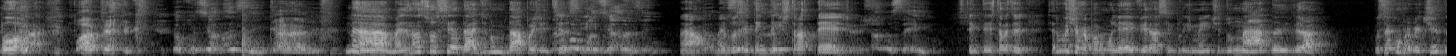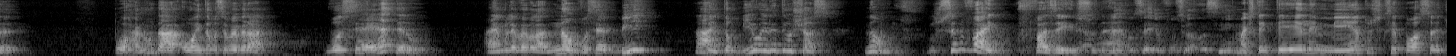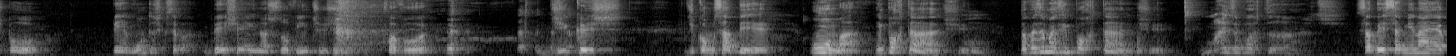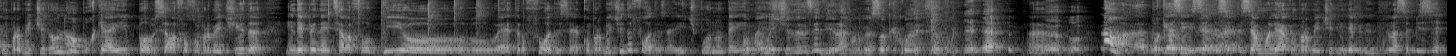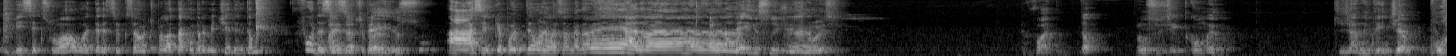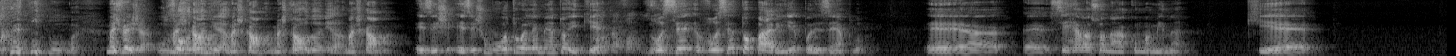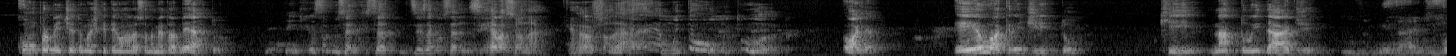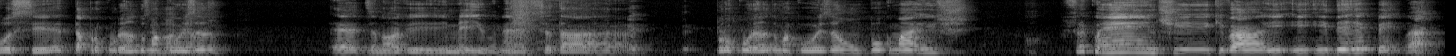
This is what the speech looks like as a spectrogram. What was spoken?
Porra! Porra, pera, não funciona assim, caralho. Não, mas na sociedade não dá pra gente ser Não assim. funciona assim. Não, Eu mas não você tem que ter estratégias. Eu não sei. Você tem que ter estratégia. Você não vai chegar pra mulher e virar simplesmente do nada e virar. Você é comprometida? Porra, não dá. Ou então você vai virar. Você é hétero? Aí a mulher vai falar, não, você é bi? Ah, então bi eu ainda tenho chance. Não, você não vai fazer isso, Eu né? não sei, funciona assim. Mas tem que ter elementos que você possa, tipo, perguntas que você. Deixem aí nossos ouvintes, por favor, dicas de como saber. Uma, importante. Hum. Talvez a mais importante. Mais importante. Saber se a mina é comprometida ou não. Porque aí, pô, se ela for comprometida, independente se ela for bi ou, ou hétero, foda-se. É comprometida, foda-se. Aí, tipo, não tem mais. Comprometida é você virar pra pessoa que conhece a mulher. Não, é porque assim, se, se- se a mulher é comprometida, independente de ela ser bisse- bissexual ou heterossexual, tipo, ela tá comprometida, então foda-se. Mas isso, tipo, até isso, Ah, sim, porque pode ter um relacionamento até isso nos dias de hoje, é foda. Então, pra um sujeito como eu, que já não entendia porra nenhuma, Mas veja, Um mas calma, mas calma, mas calma. Zordoniano. Mas calma. Existe, existe um outro elemento aí, que é. Você, você toparia, por exemplo, é, é, se relacionar com uma mina que é comprometida, mas que tem um relacionamento aberto? Depende do que você consegue. O que você está conseguindo se relacionar? Relacionar é muito, muito. Olha, eu acredito que na tua idade você tá procurando uma 19 coisa. anos. É, 19 e meio, né? Você tá procurando uma coisa um pouco mais frequente, que vá. E, e, e de repente. Ah,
